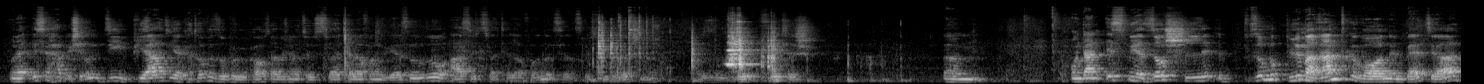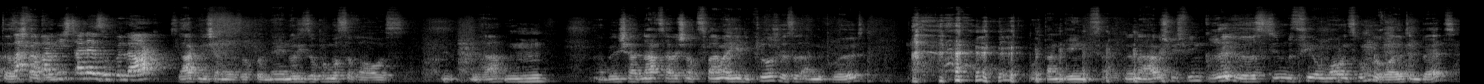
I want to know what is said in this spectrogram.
Und dann ist, hab ich, und die Pia hat ja Kartoffelsuppe gekocht, da habe ich natürlich zwei Teller von gegessen und so. Aß ich zwei Teller von, das ist ja das richtige Deutsch, ne? Also so ein Fe- Fetisch. Ähm, und dann ist mir so, schli- so blümerant geworden im Bett, ja, dass Was ich halt. aber nicht an der Suppe lag. Es lag nicht an der Suppe, nee, nur die Suppe musste raus. Ja? Dann bin ich halt nachts, habe ich noch zweimal hier die Kloschüssel angebrüllt. Und dann ging es halt. Ne? Dann habe ich mich wie ein Grillwürstchen bis 4 Uhr morgens rumgerollt im Bett.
